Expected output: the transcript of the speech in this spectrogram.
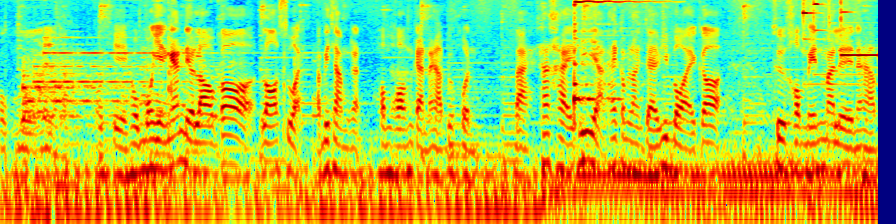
6กโมงนี่แหละครับโอเคหกโมงเย็นงั้นเดี๋ยวเราก็รอสวดอภิธรรมกันพร้อม ๆ กันนะครับ ทุกคนไปถ้าใครที่อยากให้กำลังใจพี่บอยก็คือคอมเมนต์มาเลยนะครับ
